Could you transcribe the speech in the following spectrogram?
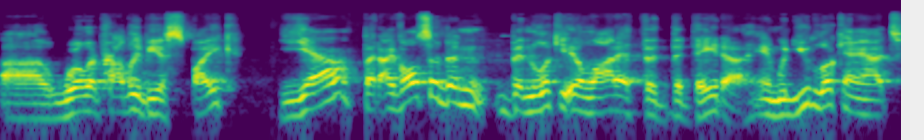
Uh, will there probably be a spike? Yeah, but I've also been been looking a lot at the the data, and when you look at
